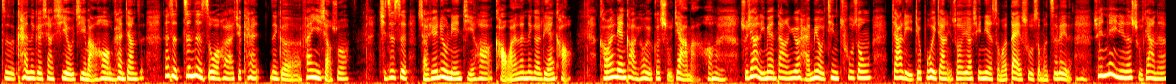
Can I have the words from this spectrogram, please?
只看那个像《西游记》嘛，哈，看这样子。但是真正使我后来去看那个翻译小说，其实是小学六年级哈，考完了那个联考。考完联考以后有个暑假嘛，哈，暑假里面当然因为还没有进初中，家里就不会教你说要去念什么代数什么之类的，所以那年的暑假呢，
